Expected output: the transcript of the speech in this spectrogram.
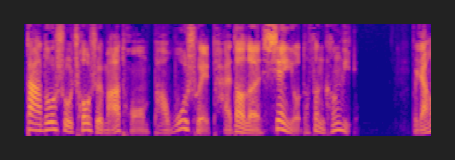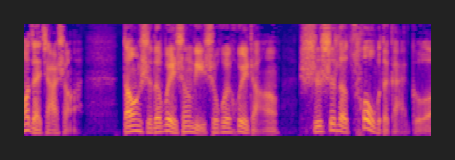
大多数抽水马桶把污水排到了现有的粪坑里，然后再加上啊，当时的卫生理事会会长实施了错误的改革，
